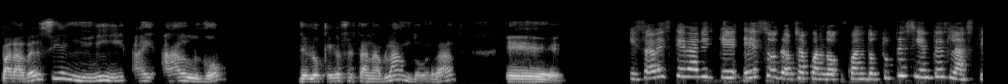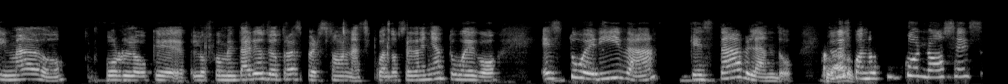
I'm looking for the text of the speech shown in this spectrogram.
para ver si en mí hay algo de lo que ellos están hablando, ¿verdad? Eh, y sabes qué, David, que eso, o sea, cuando, cuando tú te sientes lastimado por lo que los comentarios de otras personas, cuando se daña tu ego, es tu herida que está hablando. Entonces, cuando tú conoces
